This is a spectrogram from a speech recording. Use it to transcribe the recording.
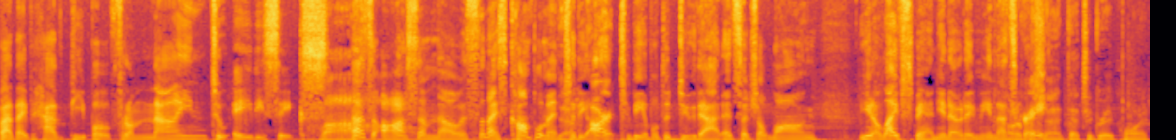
but I've had people from nine to eighty-six. Wow. That's awesome, though. It's a nice compliment Yeah. to the art to be able to do that at such a long, you know, lifespan. You know what I mean? That's great. 100%. That's a great point.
